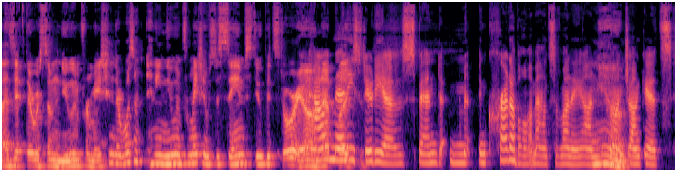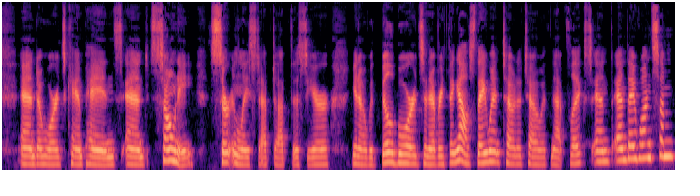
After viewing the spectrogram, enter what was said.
as if there was some new information. There wasn't any new information. It was the same stupid story. Oh, How Netflix. many studios spend m- incredible amounts of money on, Yeah. on junkets and awards campaigns? And Sony certainly stepped up this year, you know, with billboards and everything else. They went toe to toe with Netflix and, and they won some,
